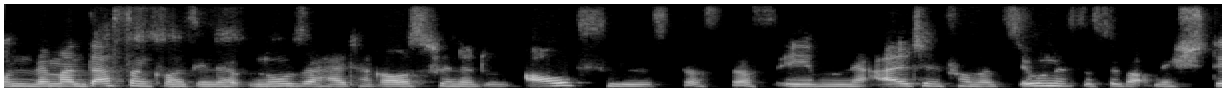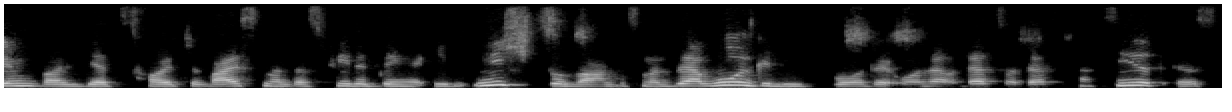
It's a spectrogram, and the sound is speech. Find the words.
Und wenn man das dann quasi in der Hypnose halt herausfindet und auflöst, dass das eben eine alte Information ist, das überhaupt nicht stimmt, weil jetzt heute weiß man, dass viele Dinge eben nicht so waren, dass man sehr wohl geliebt wurde oder das oder das passiert ist,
